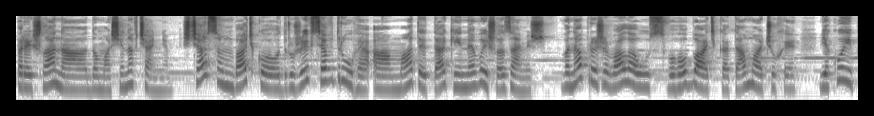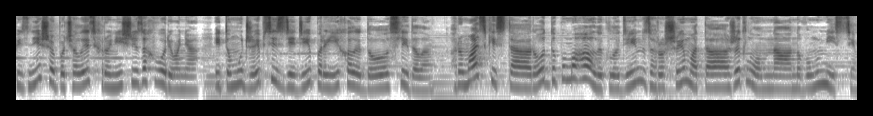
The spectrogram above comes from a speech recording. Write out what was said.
перейшла на домашнє навчання. З часом батько одружився вдруге, а мати так і не вийшла заміж. Вона проживала у свого батька та мачухи, в якої пізніше почались хронічні захворювання, і тому Джипсі з діді переїхали до Слідала. Громадськість та род допомагали Клодін з грошима та житлом на новому місці.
